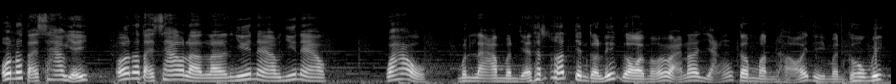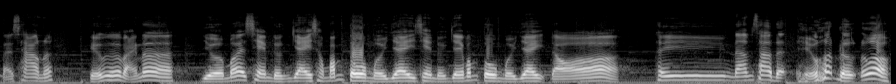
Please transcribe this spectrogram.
Ủa, nó tại sao vậy? Ủa, nó tại sao là là như thế nào, như thế nào? Wow! Mình làm, mình giải thích hết trên clip rồi mà mấy bạn nó dẫn comment hỏi thì mình cũng không biết tại sao nữa. Kiểu mấy bạn nó vừa mới xem đường dây xong bấm tua 10 giây, xem đường dây bấm tua 10 giây. Đó. Thì làm sao để hiểu hết được, đúng không?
